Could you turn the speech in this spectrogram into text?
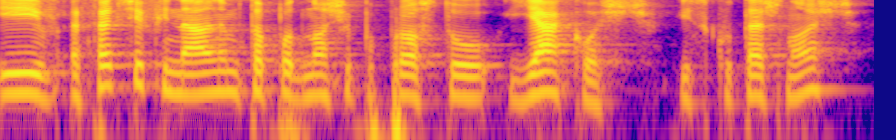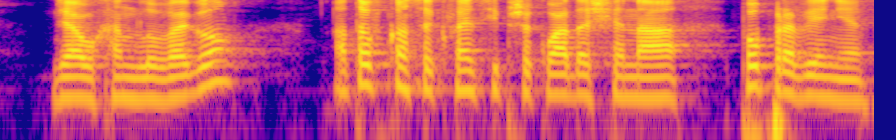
I w efekcie finalnym to podnosi po prostu jakość i skuteczność działu handlowego, a to w konsekwencji przekłada się na poprawienie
